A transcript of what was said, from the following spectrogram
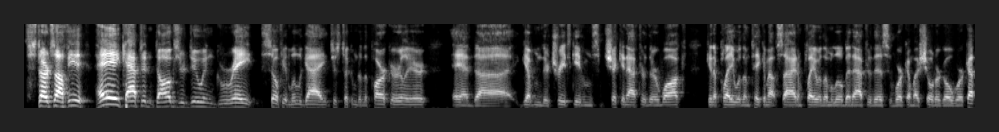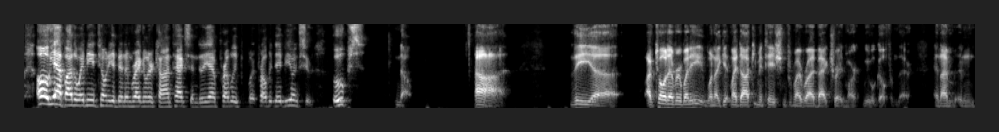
Starts off, hey, Captain, dogs are doing great. Sophie, little guy, just took him to the park earlier and uh, gave them their treats, gave them some chicken after their walk gonna play with them, take them outside and play with them a little bit after this and work on my shoulder goal workout. Oh yeah, by the way, me and Tony have been in regular contacts and yeah, probably probably debuting soon. Oops, no. Uh the uh I've told everybody when I get my documentation for my Ryback trademark, we will go from there. And I'm in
